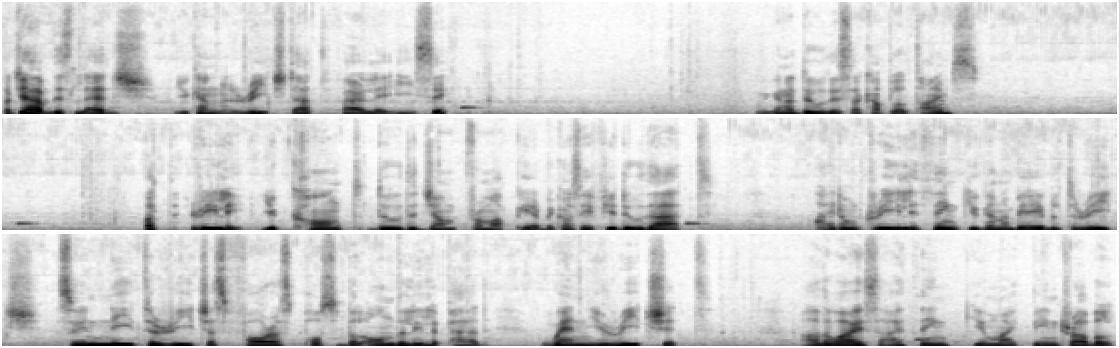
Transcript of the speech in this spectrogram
But you have this ledge, you can reach that fairly easy. We're gonna do this a couple of times. But really, you can't do the jump from up here, because if you do that, I don't really think you're gonna be able to reach. So you need to reach as far as possible on the lily pad when you reach it. Otherwise, I think you might be in trouble.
